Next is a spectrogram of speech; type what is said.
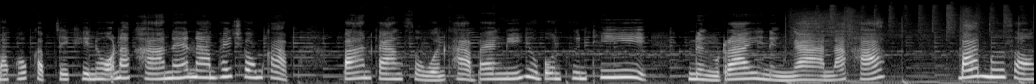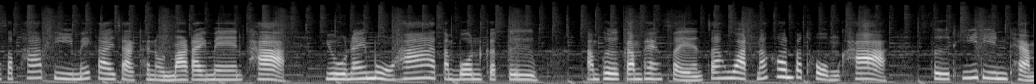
มาพบกับเจเคโนนะคะ แนะนำให้ชมกับบ้านกลางสวนค่ะ แปลงนี้อยู่บนพื้นที่ 1 ไร่ 1 งานนะคะ บ้านมือสองสภาพดีไม่ไกลจากถนนมาลายแมนค่ะ อยู่ในหมู่ 5 ตำบลกระตืบอำเภอกำแพงแสนจังหวัดนครปฐมค่ะ ซื้อที่ดินแถม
